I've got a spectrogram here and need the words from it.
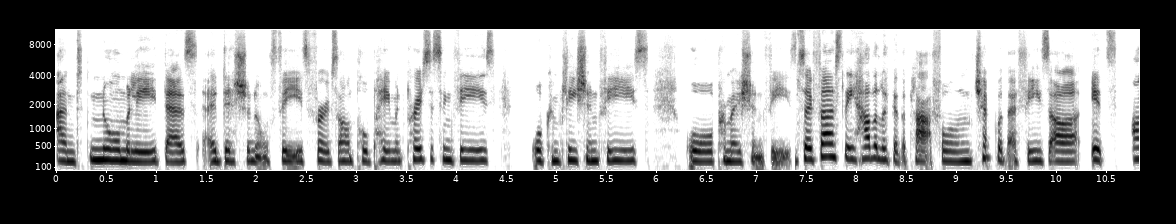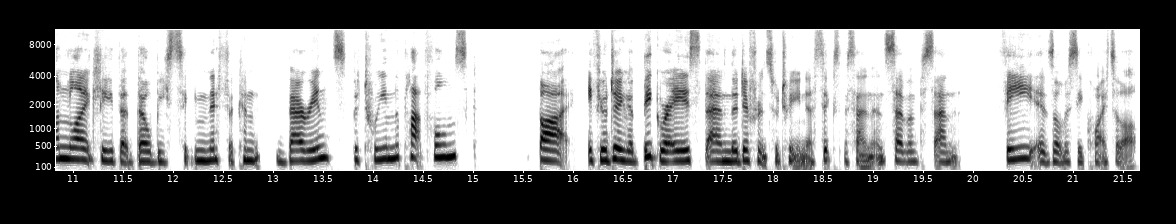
and normally there's additional fees for example payment processing fees or completion fees or promotion fees. So, firstly, have a look at the platform, check what their fees are. It's unlikely that there'll be significant variance between the platforms. But if you're doing a big raise, then the difference between a 6% and 7% fee is obviously quite a lot.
